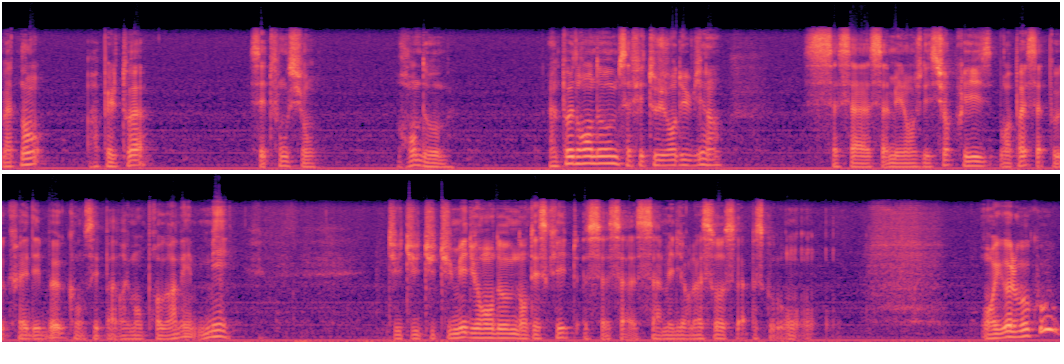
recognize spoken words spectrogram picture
Maintenant, rappelle-toi cette fonction. Random. Un peu de random, ça fait toujours du bien. Ça, ça, ça mélange des surprises. Bon, après, ça peut créer des bugs quand c'est pas vraiment programmé, mais tu, tu, mets du random dans tes scripts, ça, ça, améliore la sauce là. Parce qu'on on, on rigole beaucoup,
